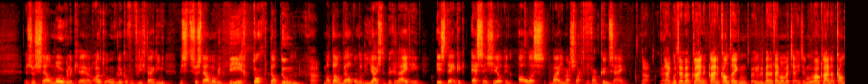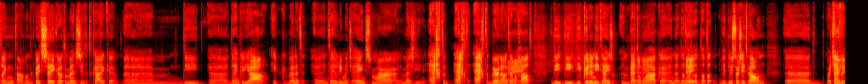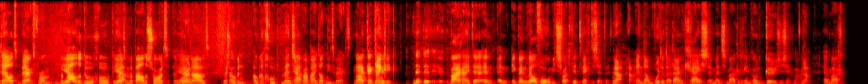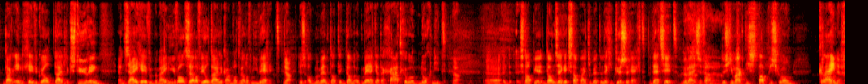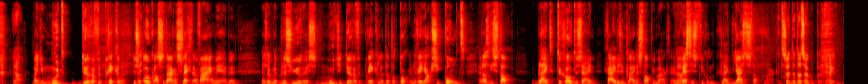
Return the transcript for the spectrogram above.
zo snel mogelijk, hè, een auto-ongeluk of een vliegtuig, die niet, zo snel mogelijk weer toch dat doen Ja. maar dan wel onder de juiste begeleiding, is denk ik essentieel in alles waar je maar slachtoffer van kunt zijn. Ja. Ja. Ik moet even een kleine, kleine kanttekening. Ik ben het helemaal met je eens. Ik moet wel een kleine kanttekening aan, want ik weet zeker dat er mensen zitten te kijken ehm, die eh, denken: ja, ik ben het eh, in theorie met je eens, maar de mensen die een echte, echte, echte burn-out Nee. hebben gehad, die, die, die kunnen niet eens een bed Nee, opmaken. En dat, dat, dat, dus daar zit wel een. eh, wat jij vertelt werkt voor een bepaalde doelgroep Ja. met een bepaalde soort Ja. burn-out. Er is ook een, ook een groep mensen waarbij dat niet werkt. Maar kijk, Denk ik. De, de, eh, waarheid, hè? En, en ik ben wel voor om iets zwart-wit weg te zetten. Ja, ja. En dan wordt het uiteindelijk grijs en mensen maken erin gewoon een keuze, zeg maar. Ja. Hè, maar daarin geef ik wel duidelijk sturing. En zij geven bij mij in ieder geval zelf heel duidelijk aan wat wel of niet werkt. Ja. Dus op het moment dat ik dan ook merk, ja, dat gaat gewoon nog niet. Ja. eh, snap je? Dan zeg ik, stap uit je bed en leg je kussen recht. That's it, bij wijze van. dus je maakt die stapjes gewoon kleiner. ja. Maar je moet durven prikkelen. Dus ook als ze daar een slechte ervaring mee hebben, en zo ook met blessures, moet je durven prikkelen dat er toch een reactie komt. En als die stap blijkt te groot te zijn, ga je dus een kleiner stapje maken. En Ja. het beste is natuurlijk om gelijk de juiste stap te maken. Dat, dat is ook, eh,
